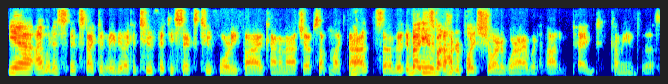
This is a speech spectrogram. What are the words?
Yeah, I would have expected maybe like a 256, 245 kind of matchup, something like Yep. that. So, but he's about 100 points short of where I would have had him pegged coming into this,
